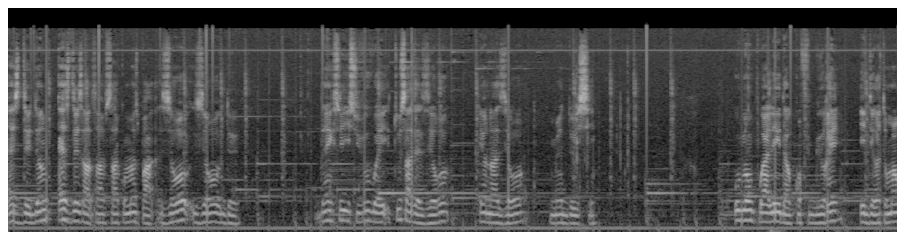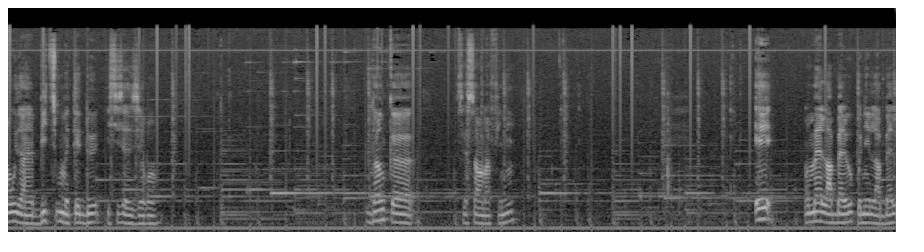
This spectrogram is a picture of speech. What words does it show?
S2, donc S2 ça, ça, commence par 0, 0, 2. Donc ici, vous voyez, tout ça c'est 0 et on a 0, met 2 ici. Ou bien vous pouvez aller dans configurer et directement vous avez bit, vous mettez 2, ici c'est 0. Donc, euh, c'est ça, on a fini. Et on met label, vous prenez label,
